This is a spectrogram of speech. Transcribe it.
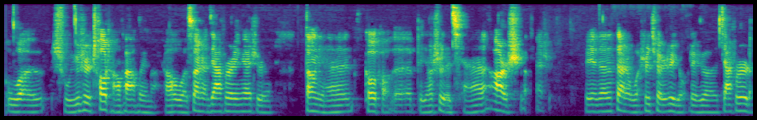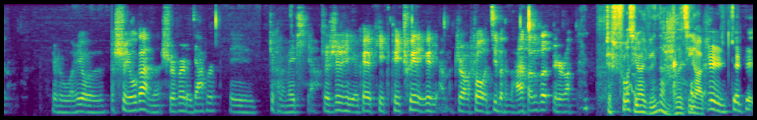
我属于是超常发挥嘛，然后我算上加分，应该是当年高考的北京市的前二十，应该是。所以呢，但是我是确实是有这个加分的。就是我是有是优干的，十分的加分，所以这可能没提啊。这这是也可以可以可以吹的一个点嘛，至少说我基本盘很稳，是吧？这说起来云淡风轻啊，这是这这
